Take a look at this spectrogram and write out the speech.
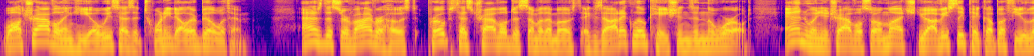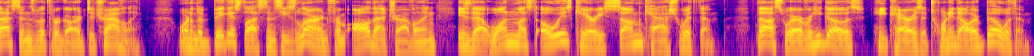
While traveling, he always has a $20 bill with him. As the Survivor host, Probst has traveled to some of the most exotic locations in the world. And when you travel so much, you obviously pick up a few lessons with regard to traveling. One of the biggest lessons he's learned from all that traveling is that one must always carry some cash with them. Thus, wherever he goes, he carries a $20 bill with him.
